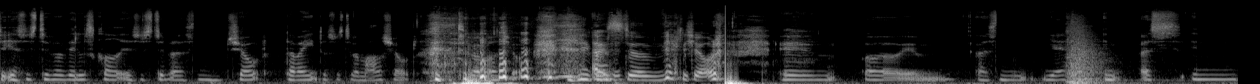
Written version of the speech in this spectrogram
det, jeg synes, det var velskrevet. Jeg synes, det var sådan sjovt. Der var en, der synes, det var meget sjovt. det var meget sjovt. Jeg synes, det var virkelig sjovt. Øhm, og, øhm, og sådan, ja, en, også en...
